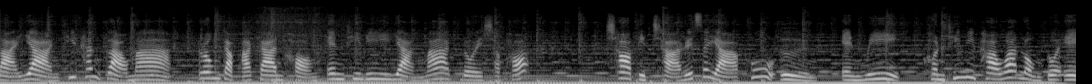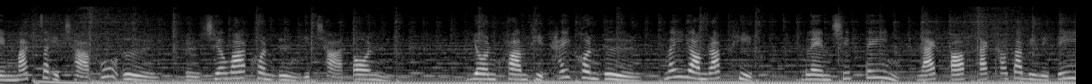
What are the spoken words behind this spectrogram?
หลายอย่างที่ท่านกล่าวมา ตรงกับอาการของ NPD อย่างมากโดยเฉพาะ ชอบอิจฉาริษยาผู้อื่น envy คนที่มีภาวะหลงตัวเองมักจะอิจฉาผู้อื่น หรือเชื่อว่าคนอื่นอิจฉาตน โยนความผิดให้คนอื่น ไม่ยอมรับผิด blame shifting lack of accountability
